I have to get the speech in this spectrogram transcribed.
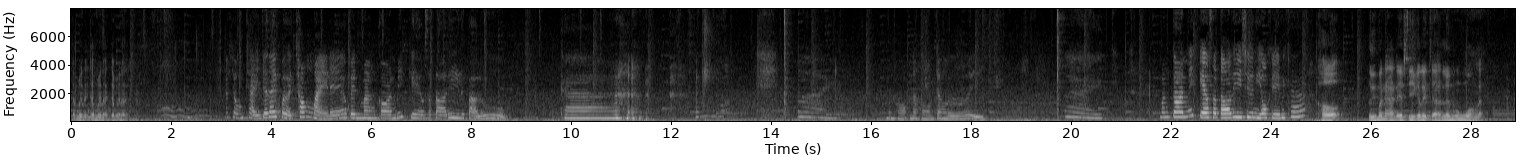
จับมือหน่อยจับมือหน่อยจับมือหน่อย สงสัยจะได้เปิดช่องใหม่แล้วเป็นมังกรมิเกลสตอรี่หรือเปล่าลูก ค่ะเอ้ยมันหอมน่ะหอมจังเลยเอ้ยมังกรมิเกลสตอรี่ชื่อนี้โอเคไหมคะเขาตื่นมานานเอฟซีก็เลยจะเริ่มง่วงๆแหละเอาไป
